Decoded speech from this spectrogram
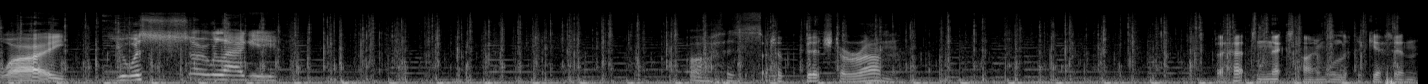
why? You were so laggy. Oh, this is such a bitch to run. Perhaps next time we'll look at getting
